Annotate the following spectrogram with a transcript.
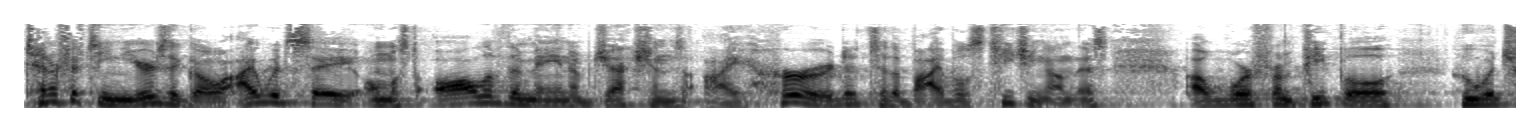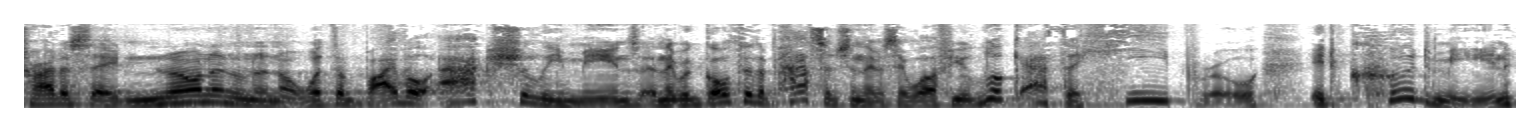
10 or 15 years ago, I would say almost all of the main objections I heard to the Bible's teaching on this uh, were from people who would try to say, no, no, no, no, no, what the Bible actually means, and they would go through the passage and they would say, well, if you look at the Hebrew, it could mean,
